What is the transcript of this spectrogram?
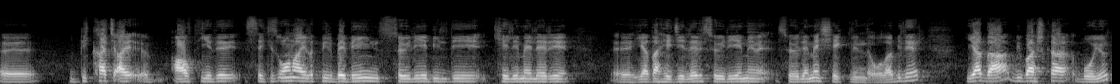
e, birkaç ay 6 7 8 10 aylık bir bebeğin söyleyebildiği kelimeleri e, ya da heceleri söyleyeme söyleme şeklinde olabilir. Ya da bir başka boyut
